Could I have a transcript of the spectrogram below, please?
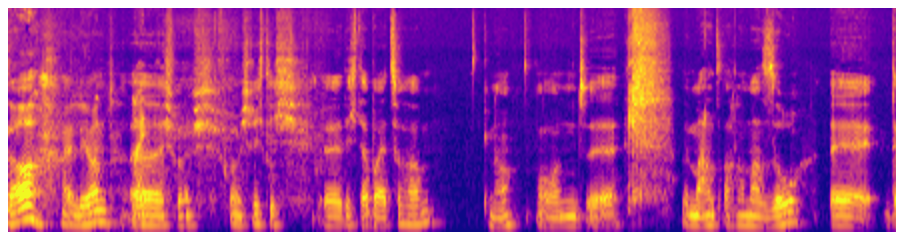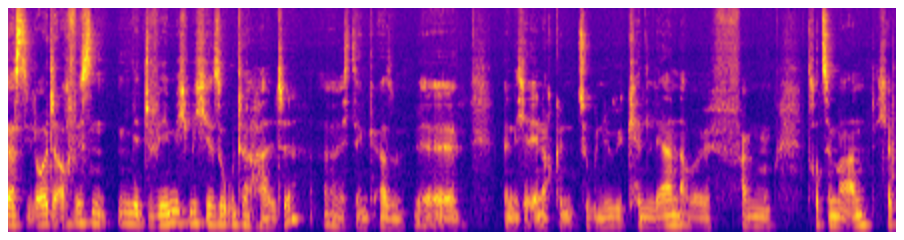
So, Leon, äh, ich freue mich, freu mich richtig, äh, dich dabei zu haben. Genau. Und äh, wir machen es auch nochmal so, äh, dass die Leute auch wissen, mit wem ich mich hier so unterhalte. Äh, ich denke, also, äh, wenn ich ja eh noch zu Genüge kennenlernen, aber wir fangen trotzdem mal an. Ich habe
